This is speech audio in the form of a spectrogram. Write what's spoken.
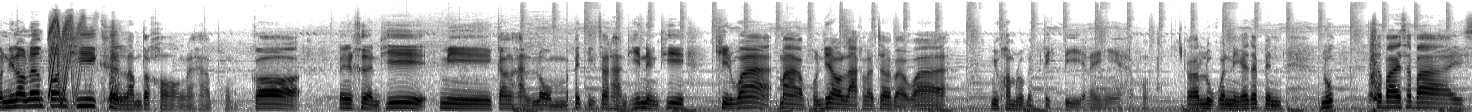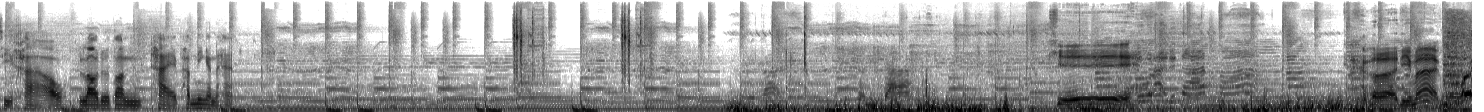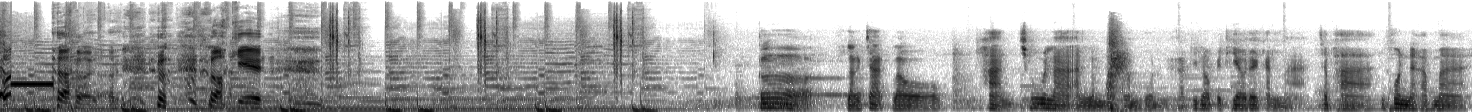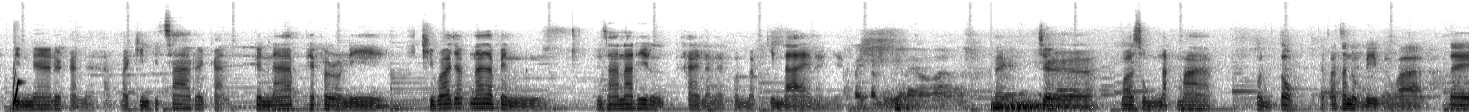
วันนี้เราเริ่มต้นที่เขื่อนลำตะคองนะครับ ผมก็เป็นเขื่อนที่มีกังหันลมเป็นอีกสถานที่หนึ่งที่คิดว่ามากับคนที่เรารักแล้วจะแบบว่ามีความโรแมนติกดีอะไรอย่างเงี้ยครับผมก็ลุกวันนี้ก็จะเป็นลุกสบายๆสีขาวรอดูตอนถ่ายภาพนิ่งกันนะฮะสวัสดีจ้าโอเค ถ่ายด้วยกันมา เออ ดีมาก โอเค ก็หลังจากเราผ่านช่วงเวลาอันลำบากลำบนนะครับ ที่เราไปเที่ยวด้วยกันมา จะพาทุกคนนะครับมาดินเนอร์ด้วยกันนะครับ มากินพิซซ่าด้วยกัน เป็นหน้าเพปเปอโรนีคิดว่าจะน่าจะเป็นพิซซ่าหน้าที่ใครหลาย ๆ คนแบบกินได้อะไรเงี้ยไปตะลุยแล้วว่าแต่เจอมรสุมหนักมาก ฝนตก แต่ก็สนุกดีแบบว่าได้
